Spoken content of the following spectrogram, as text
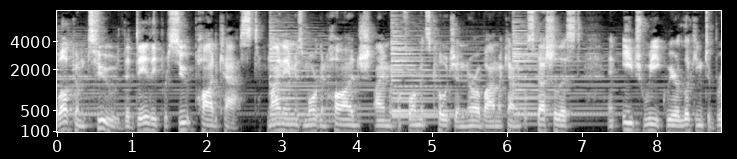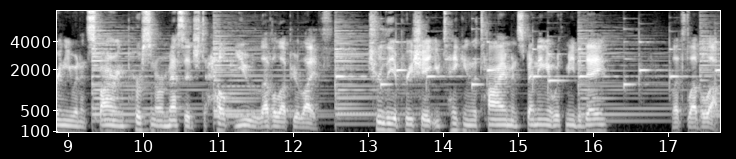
Welcome to the Daily Pursuit podcast. My name is Morgan Hodge. I am a performance coach and neurobiomechanical specialist, and each week we are looking to bring you an inspiring person or message to help you level up your life. Truly appreciate you taking the time and spending it with me today. Let's level up.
